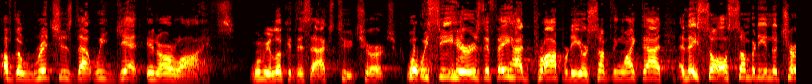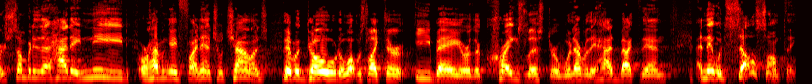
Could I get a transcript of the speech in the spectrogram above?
of the riches that we get in our lives. When we look at this Acts 2 church, what we see here is if they had property or something like that, and they saw somebody in the church, somebody that had a need or having a financial challenge, they would go to what was like their eBay or their Craigslist or whatever they had back then, and they would sell something.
